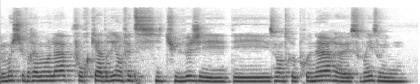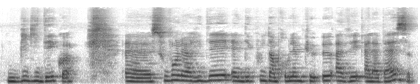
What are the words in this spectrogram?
moi, je suis vraiment là pour cadrer. En fait, si tu veux, j'ai des entrepreneurs. souvent, ils ont une, une big idée, quoi. souvent, leur idée, elle découle d'un problème que eux avaient à la base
